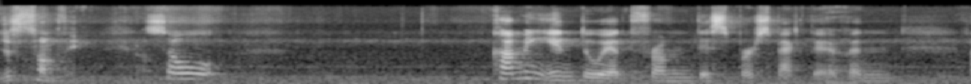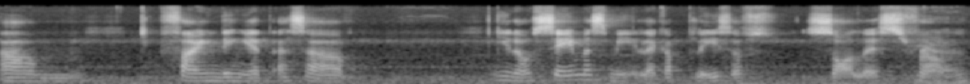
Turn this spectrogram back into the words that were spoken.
just something you know? So, coming into it from this perspective Yeah. and um, finding it as a, you know, same as me, like a place of solace from,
